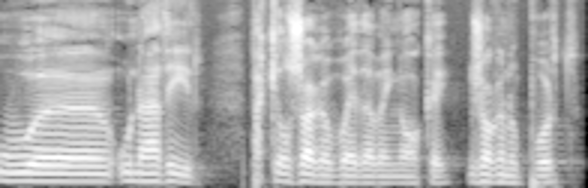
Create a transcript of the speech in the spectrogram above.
o, uh, o Nadir. Pá, que ele joga boeda bem ok. Joga no Porto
